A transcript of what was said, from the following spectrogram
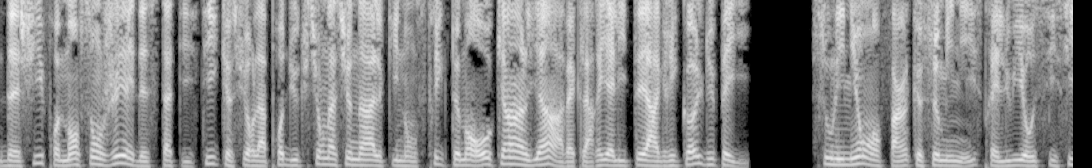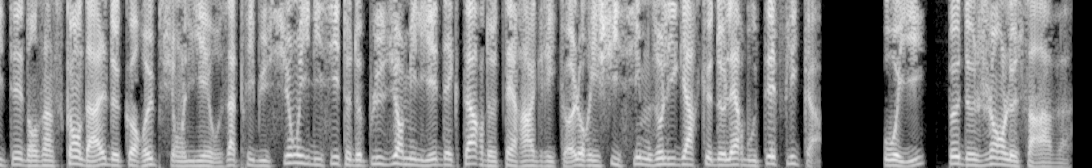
des chiffres mensongers et des statistiques sur la production nationale qui n'ont strictement aucun lien avec la réalité agricole du pays. Soulignons enfin que ce ministre est lui aussi cité dans un scandale de corruption lié aux attributions illicites de plusieurs milliers d'hectares de terres agricoles aux richissimes oligarques de l'ère Bouteflika. Oui, peu de gens le savent,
